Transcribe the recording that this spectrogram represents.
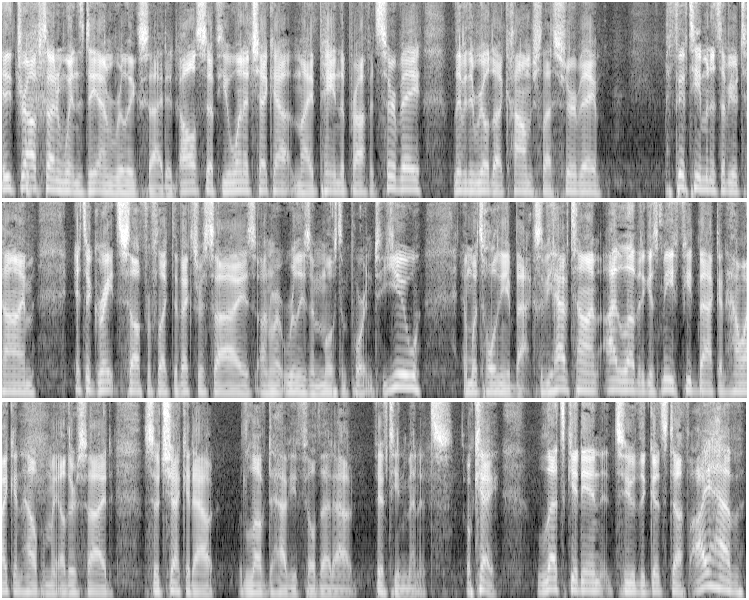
it drops on Wednesday. I'm really excited. Also, if you want to check out my Paying the Profit survey, livingthereal.com slash survey. 15 minutes of your time. It's a great self-reflective exercise on what really is the most important to you and what's holding you back. So if you have time, I love it. It gives me feedback on how I can help on my other side. So check it out. Would love to have you fill that out. 15 minutes. Okay, let's get into the good stuff. I have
